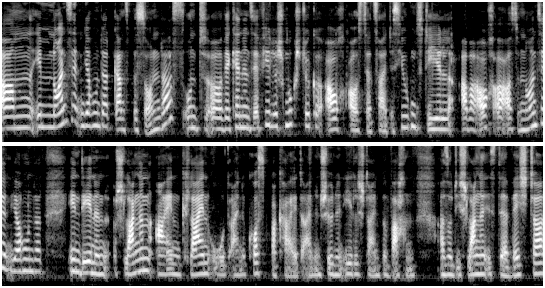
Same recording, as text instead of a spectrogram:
Ähm, Im 19. Jahrhundert ganz besonders. Und äh, wir kennen sehr viele Schmuckstücke, auch aus der Zeit des Jugendstil, aber auch äh, aus dem 19. Jahrhundert, in denen Schlangen ein Kleinod, eine Kostbarkeit, einen schönen Edelstein bewachen. Also die Schlange ist der Wächter,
